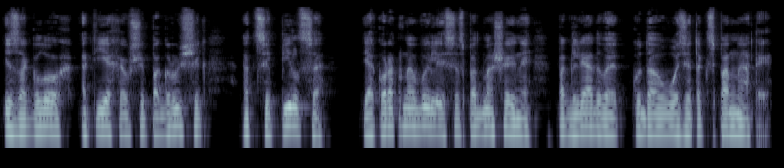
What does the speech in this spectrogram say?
и заглох, отъехавший погрузчик отцепился и аккуратно вылез из-под машины, поглядывая, куда увозят экспонаты.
